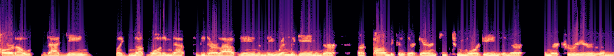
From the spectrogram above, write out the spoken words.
heart out that game, like not wanting that to be their last game, and they win the game and they're they're pumped because they're guaranteed two more games in their in their careers, and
